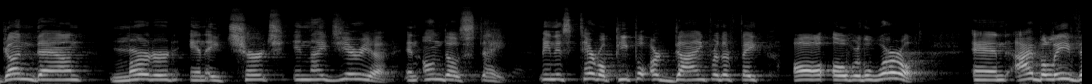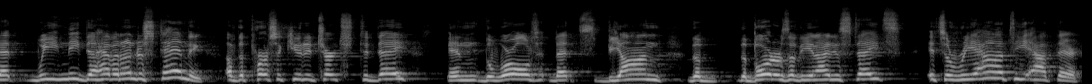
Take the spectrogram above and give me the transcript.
gunned down, murdered in a church in Nigeria, in Ondo State. I mean, it's terrible. People are dying for their faith all over the world. And I believe that we need to have an understanding of the persecuted church today in the world that's beyond the, the borders of the United States. It's a reality out there,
